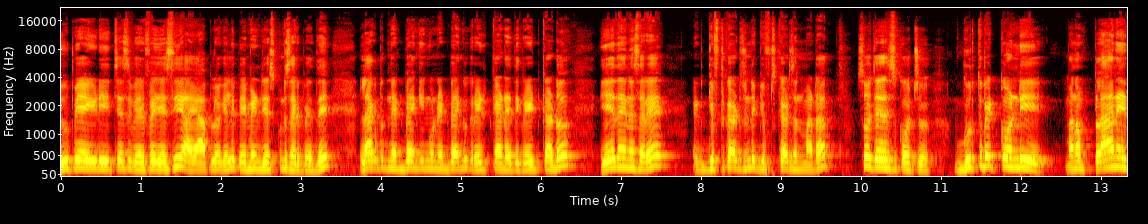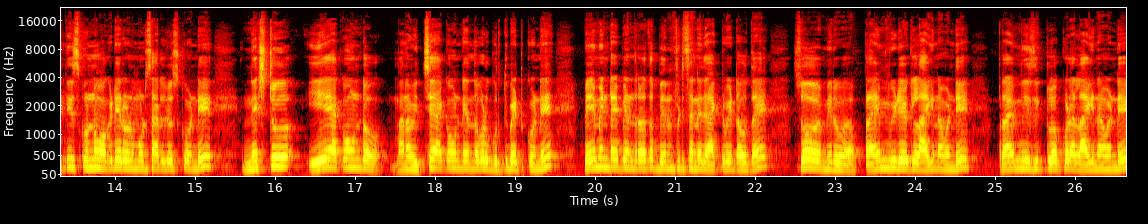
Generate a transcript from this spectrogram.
యూపీఐ ఐడి ఇచ్చేసి వెరిఫై చేసి ఆ యాప్లోకి వెళ్ళి పేమెంట్ చేసుకుంటే సరిపోద్ది లేకపోతే net banking net bank credit card అయితే క్రెడిట్ కార్డు ఏదైనా సరే గిఫ్ట్ కార్డ్స్ ఉంటే గిఫ్ట్ కార్డ్స్ అనమాట సో చేసేసుకోవచ్చు. గుర్తుపెట్టుకోండి మనం ప్లాన్ అయితే తీసుకున్నాం ఒకటి రెండు మూడు సార్లు చూసుకోండి. నెక్స్ట్ ఏ అకౌంట్ మనం ఇచ్చే అకౌంట్ ఏందో కూడా గుర్తుపెట్టుకోండి. పేమెంట్ అయిపోయిన తర్వాత బెనిఫిట్స్ అనేది యాక్టివేట్ అవుతాయి. సో మీరు ప్రైమ్ వీడియోకి లాగిన్ అవ్వండి. ప్రైమ్ మ్యూజిక్లో కూడా లాగిన్ అవ్వండి.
